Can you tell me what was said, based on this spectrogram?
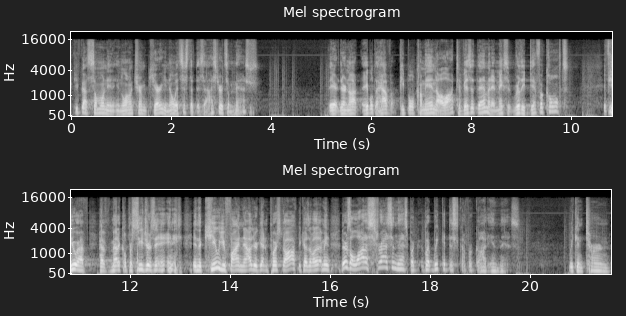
If you've got someone in, in long term care, you know it's just a disaster, it's a mess. They're, they're not able to have people come in a lot to visit them, and it makes it really difficult. If you have, have medical procedures in, in, in, the queue, you find now you're getting pushed off because of, I mean, there's a lot of stress in this, but, but we could discover God in this. We can turn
